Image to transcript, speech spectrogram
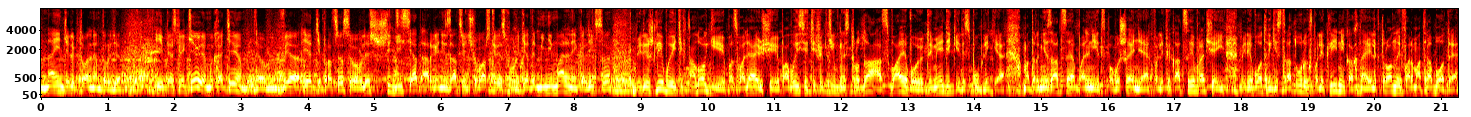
на интеллектуальном труде. И в перспективе мы хотим в эти процессы вовлечь 60 организаций Чувашской Республики. Это минимальное количество. Бережливые технологии, позволяющие повысить эффективность труда, осваивают и медики республики. Модернизация больниц, повышение квалификации врачей, перевод регистратуры в поликлиниках на электронный формат работы.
